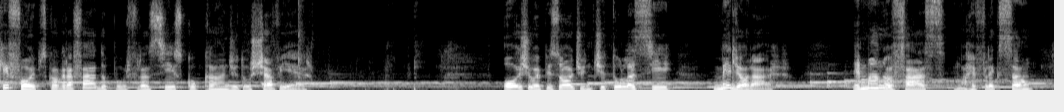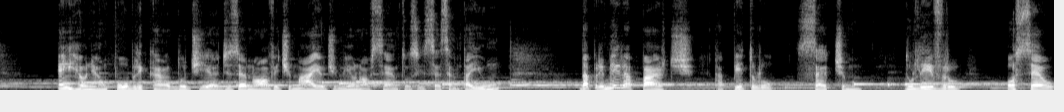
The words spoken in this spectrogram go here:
que foi psicografado por Francisco Cândido Xavier. Hoje o episódio intitula-se Melhorar. Emmanuel faz uma reflexão em reunião pública do dia 19 de maio de 1961, da primeira parte, capítulo 7 do livro O Céu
